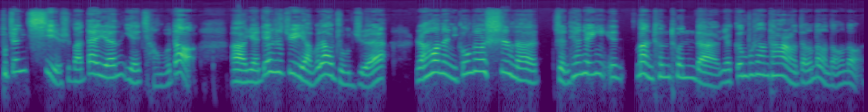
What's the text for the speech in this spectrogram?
不争气，是吧？代言也抢不到，啊，演电视剧演不到主角，然后呢，你工作室呢，整天就硬慢吞吞的，也跟不上趟，等等等等，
